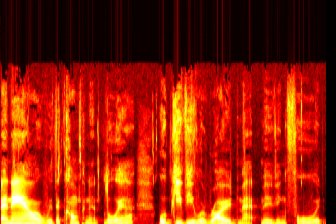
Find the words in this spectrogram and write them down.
An hour with a competent lawyer will give you a roadmap moving forward.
